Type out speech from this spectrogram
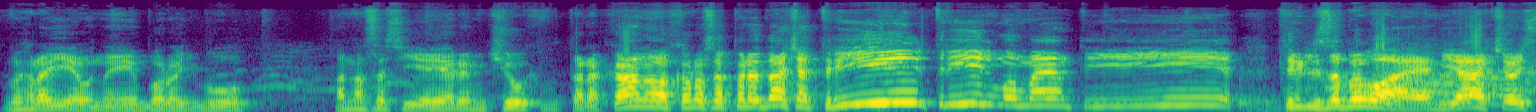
Виграє у неї боротьбу. Анастасія Яремчук. Тараканова. Хороша передача. Тріль, тріль, момент. І тріль забиває. М'яч ось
